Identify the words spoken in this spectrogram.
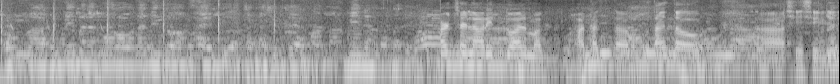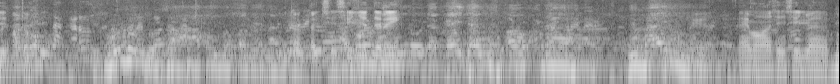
Kung uh, problema ng moro, nandito ang IP at saka binang kapatid. Part sa ilang ritual, maghatag ta, magbutang ta og ah, sinsilyo dito. Sa. Butang tag sinsilyo diri. According to the guidance of the divine Ayun. Ay mga sinsilyo na po.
